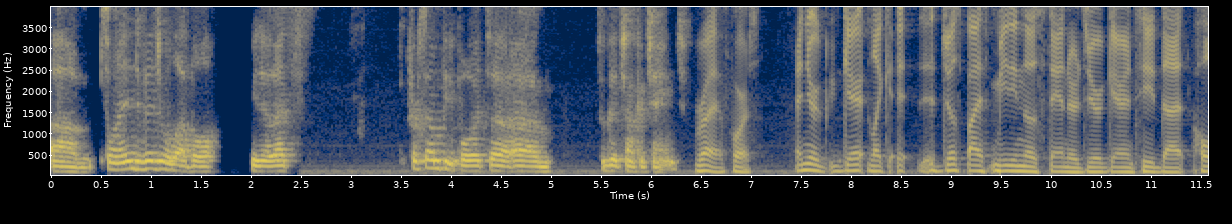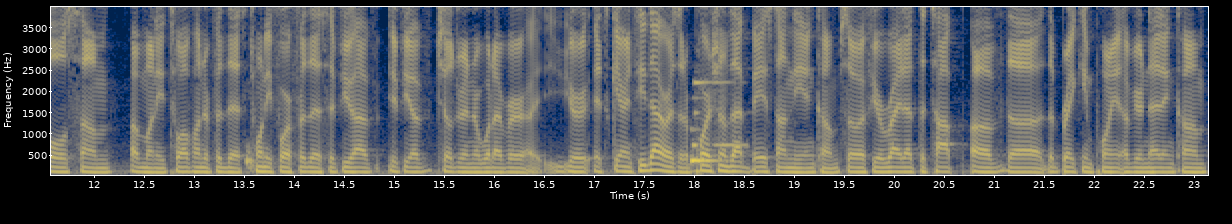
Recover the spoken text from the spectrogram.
Um, so on an individual level you know that's for some people it's a um, it's a good chunk of change. Right of course and you're like it, it, just by meeting those standards, you're guaranteed that whole sum of money, twelve hundred for this, twenty four for this. If you have if you have children or whatever, uh, you're it's guaranteed that, or is it a portion of that based on the income? So if you're right at the top of the the breaking point of your net income,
